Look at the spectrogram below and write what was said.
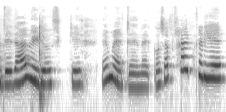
मज़ेदार वीडियोस के लिए मेरे चैनल को सब्सक्राइब करिए।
